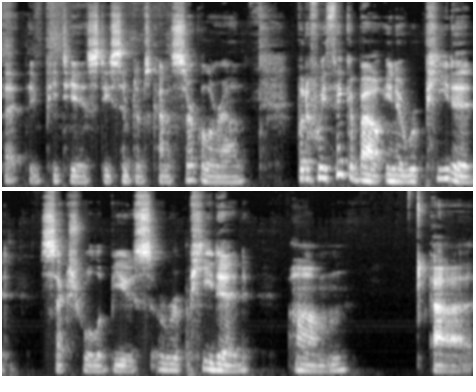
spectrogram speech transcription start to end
that the PTSD symptoms kind of circle around. But if we think about you know repeated sexual abuse or repeated um, uh,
